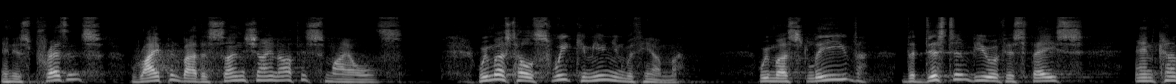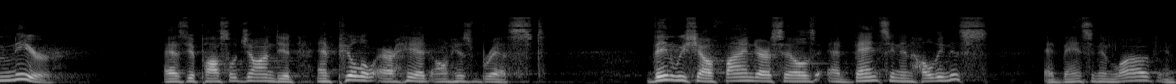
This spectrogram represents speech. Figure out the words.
In His presence, ripened by the sunshine of His smiles, we must hold sweet communion with Him. We must leave the distant view of His face and come near, as the Apostle John did, and pillow our head on His breast. Then we shall find ourselves advancing in holiness, advancing in love, in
